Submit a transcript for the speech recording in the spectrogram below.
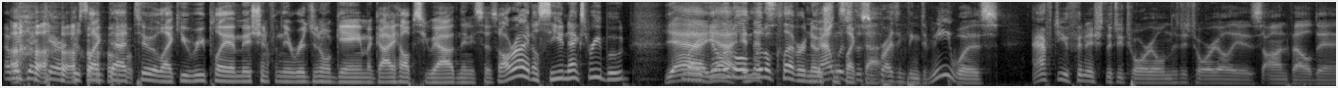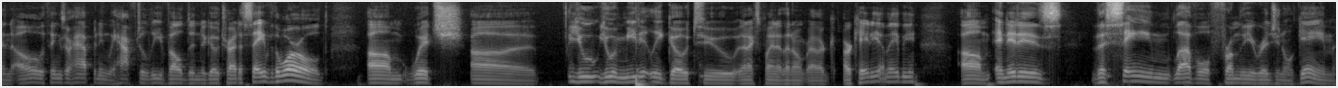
And we get characters like that too. Like you replay a mission from the original game, a guy helps you out, and then he says, "All right, I'll see you next reboot." Yeah, like, yeah. Little, little clever notions that was like the that. surprising thing to me was after you finish the tutorial, and the tutorial is on Veldin. Oh, things are happening. We have to leave Veldin to go try to save the world. Um, which uh, you you immediately go to the next planet. that I don't rather Arcadia maybe, um, and it is the same level from the original game.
